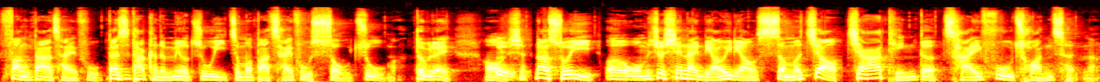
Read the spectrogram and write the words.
放大财富，但是他可能没有注意怎么把财富守住嘛，对不对？哦，那所以呃，我们就先来聊一聊什么叫家庭的财富传承呢？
